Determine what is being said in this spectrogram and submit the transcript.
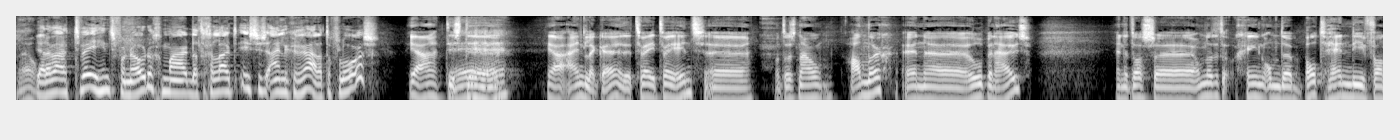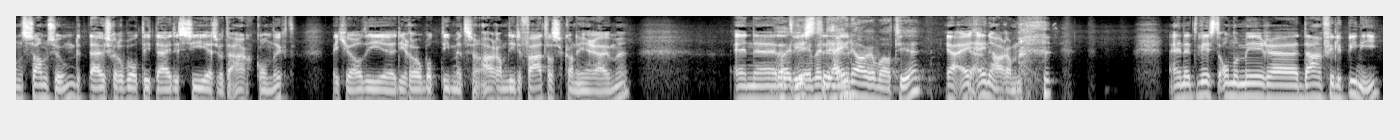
Ja, daar waren twee hints voor nodig, maar dat geluid is dus eindelijk geraden, toch Floris? Ja, het is Eh. de... Ja, eindelijk hè. De twee, twee hints. eh wat was nou handig en eh, hulp in huis. En het was eh, omdat het ging om de bot handy van Samsung. De thuisrobot die tijdens CES werd aangekondigd. Weet je wel, die, eh, die robot die met zijn arm die de vaatwasser kan inruimen. En eh, dat Oh, wist... met eh, één arm had hij, hè? Ja, één één arm. en het wist onder meer eh, Daan Filippini.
